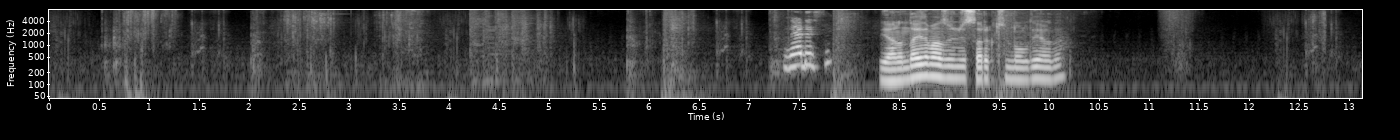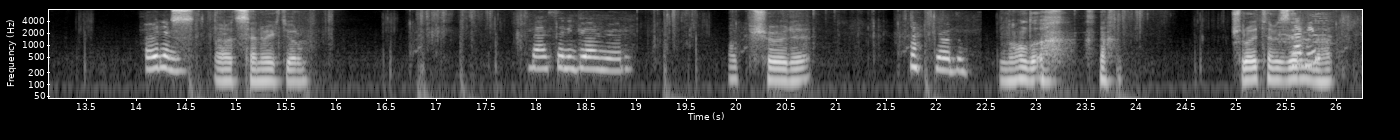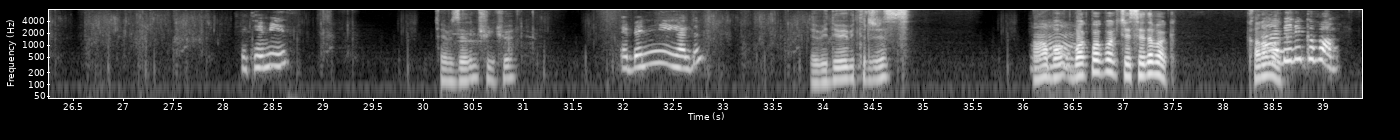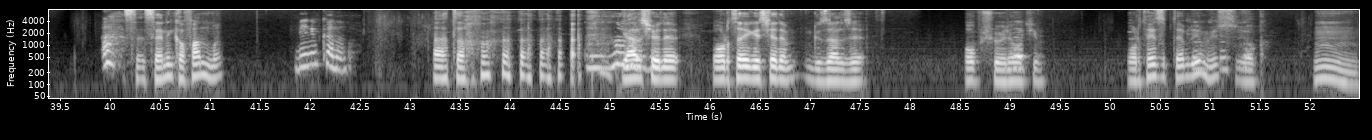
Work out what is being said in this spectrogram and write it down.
Neredesin? Yanındaydım az önce sarı kutunun olduğu yerde. Öyle mi? S- Evet seni bekliyorum. Ben seni görmüyorum. Hop şöyle. Heh gördüm. Ne oldu? Şurayı temizleyelim daha. E, temiz. Temizledim çünkü. E ben niye geldim? E, videoyu bitireceğiz. Aha Ha. bak bak bak bak cesede bak. Kana Aa, bak. benim kafam. Se- senin kafan mı? Benim kanım. Ha tamam. Gel şöyle ortaya geçelim güzelce. Hop şöyle Dur. bakayım. Ortaya zıplayabiliyor muyuz? Yok. Hmm.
